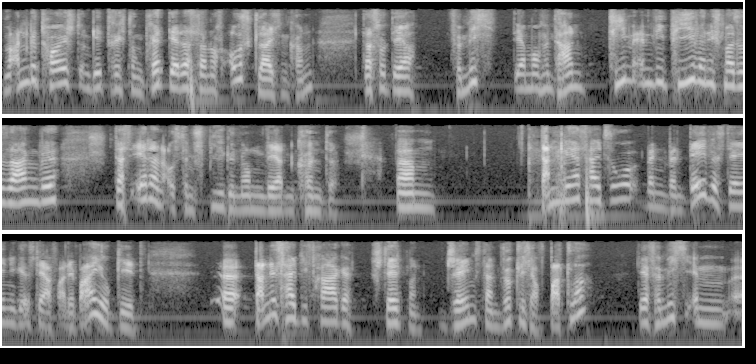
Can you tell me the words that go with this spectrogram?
nur angetäuscht und geht Richtung Brett, der das dann noch ausgleichen kann, dass so der, für mich, der momentan Team-MVP, wenn ich es mal so sagen will, dass er dann aus dem Spiel genommen werden könnte. Ähm, dann wäre es halt so, wenn, wenn Davis derjenige ist, der auf Adebayo geht, äh, dann ist halt die Frage, stellt man James dann wirklich auf Butler, der für mich im äh,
